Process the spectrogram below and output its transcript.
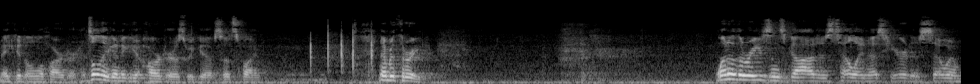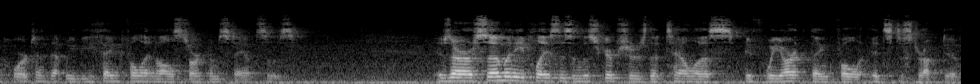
make it a little harder. It's only going to get harder as we go, so it's fine. Number three. One of the reasons God is telling us here it is so important that we be thankful in all circumstances is there are so many places in the scriptures that tell us if we aren't thankful, it's destructive.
